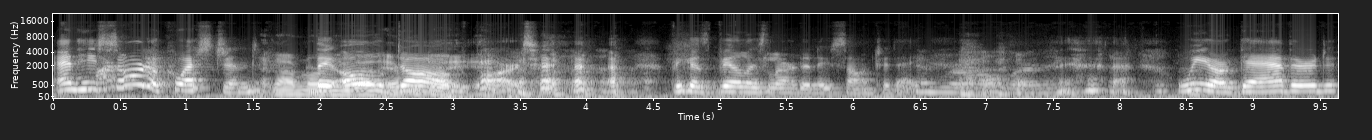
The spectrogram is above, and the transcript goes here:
And he sort of questioned the old dog day. part because Bill has learned a new song today. And we're all learning. we are gathered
